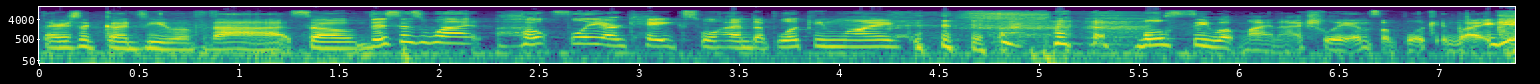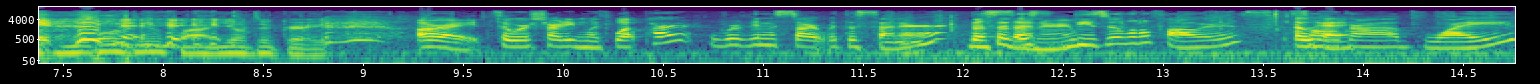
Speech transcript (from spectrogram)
there's a good view of that. So this is what hopefully our cakes will end up looking like. we'll see what mine actually ends up looking like. You'll do fine. You'll do great. All right. So we're starting with what part? We're going to start with the center. The so this- center. these are little flowers. So Okay. I'll grab white,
